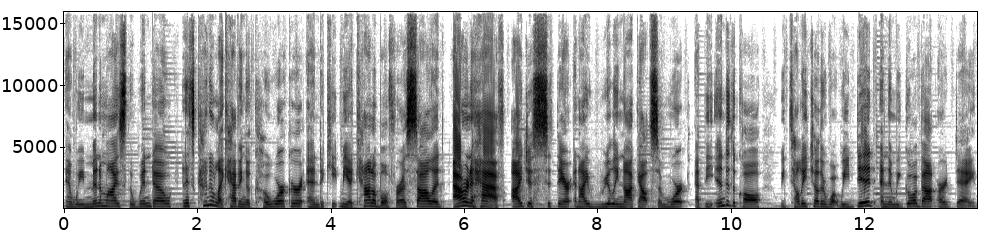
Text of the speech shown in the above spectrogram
and we minimize the window. And it's kind of like having a coworker and to keep me accountable for a solid hour and a half, I just sit there and I really knock out some work. At the end of the call, we tell each other what we did and then we go about our day.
